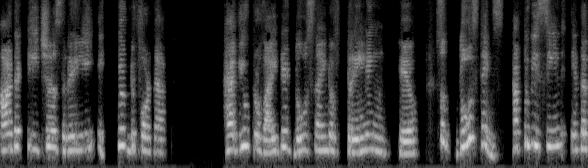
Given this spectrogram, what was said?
are the teachers really equipped for that? Have you provided those kind of training here? So those things have to be seen in the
